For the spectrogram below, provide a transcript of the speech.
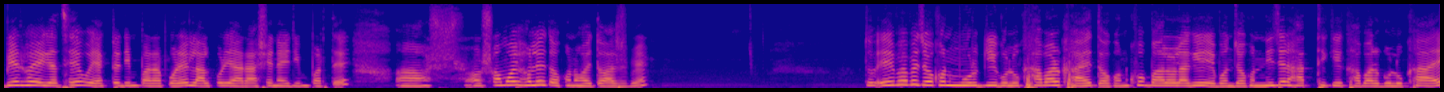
বের হয়ে গেছে ওই একটা ডিম পাড়ার পরে। লালপুরি আর আসে নাই ডিম পাড়তে। সময় হলে তখন হয়তো আসবে। তো এইভাবে যখন মুরগিগুলো খাবার খায় তখন খুব ভালো লাগে এবং যখন নিজের হাত থেকে খাবারগুলো খায়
